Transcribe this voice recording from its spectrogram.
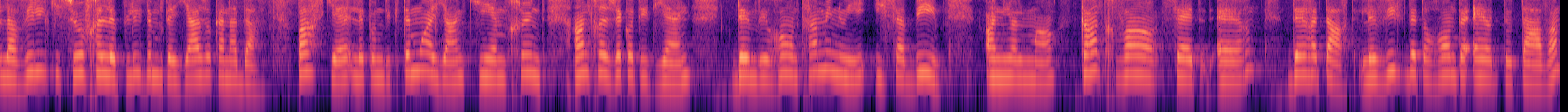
la ville qui souffre le plus d'embouteillages au Canada parce que le conducteur moyen qui emprunte un trajet quotidien d'environ 30 minutes, il s'habille annuellement 87 heures de retard. Les villes de Toronto et d'Ottawa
